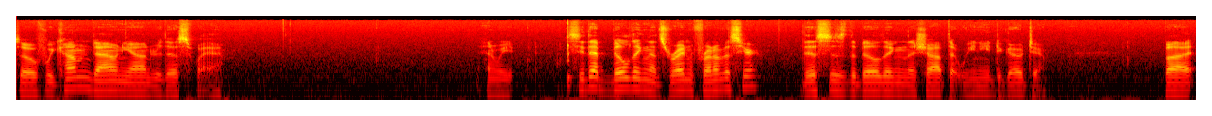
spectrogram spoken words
So if we come down yonder this way, and we see that building that's right in front of us here? This is the building, the shop that we need to go to. But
